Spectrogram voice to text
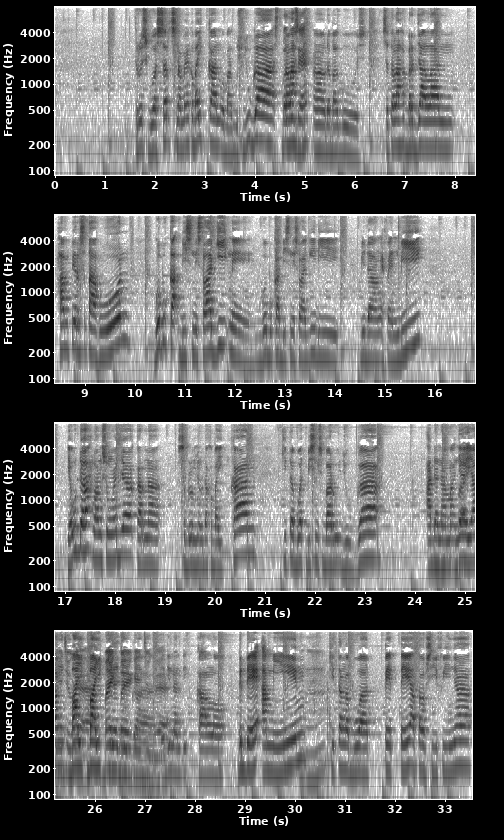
terus gua search namanya kebaikan oh bagus juga setelah Bagus ya? Ah, udah bagus setelah berjalan hampir setahun gue buka bisnis lagi nih gue buka bisnis lagi di bidang F&B ya udah langsung aja karena sebelumnya udah kebaikan kita buat bisnis baru juga ada namanya Baiknya yang juga. baik-baiknya Baik-baiknya juga. juga. jadi nanti kalau gede amin. Mm. kita ngebuat PT atau CV-nya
